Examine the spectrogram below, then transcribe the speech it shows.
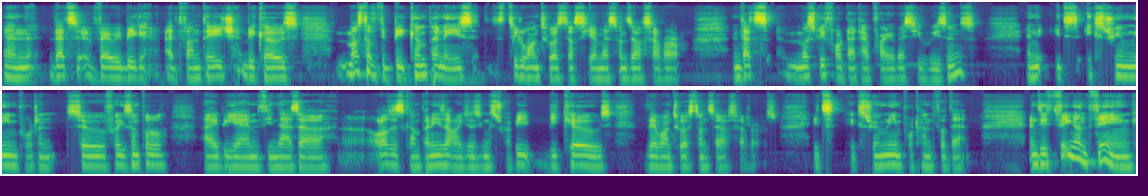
And that's a very big advantage because most of the big companies still want to host their CMS on their server. And that's mostly for data privacy reasons. And it's extremely important. So, for example, IBM, the NASA, uh, all of these companies are using Strapi because they want to host on their servers. It's extremely important for them. And the thing on thing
